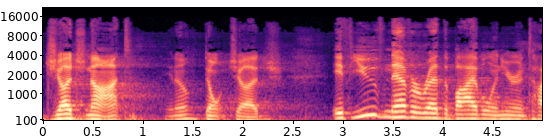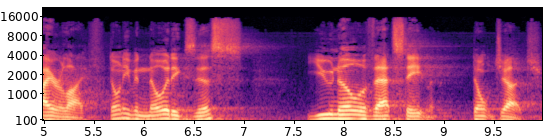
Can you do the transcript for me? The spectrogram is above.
judge not, you know, don't judge. If you've never read the Bible in your entire life, don't even know it exists, you know of that statement. Don't judge,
